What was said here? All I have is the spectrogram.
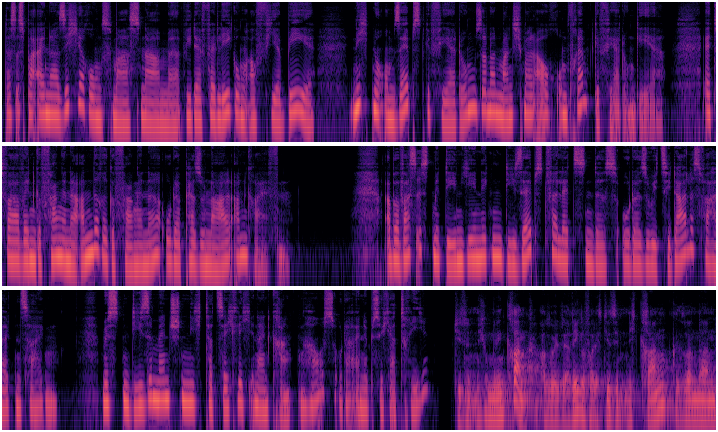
dass es bei einer Sicherungsmaßnahme wie der Verlegung auf 4b nicht nur um Selbstgefährdung, sondern manchmal auch um Fremdgefährdung gehe, etwa wenn Gefangene andere Gefangene oder Personal angreifen. Aber was ist mit denjenigen, die selbstverletzendes oder suizidales Verhalten zeigen? Müssten diese Menschen nicht tatsächlich in ein Krankenhaus oder eine Psychiatrie? Die sind nicht unbedingt krank. Also der Regelfall ist, die sind nicht krank, sondern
